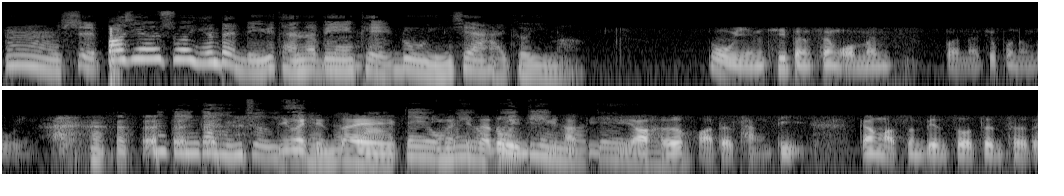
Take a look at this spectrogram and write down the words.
嗯，是包先生说，原本鲤鱼潭那边可以露营，现在还可以吗？露营基本上我们本来就不能露营。那个应该很久以前了。因为现在，对，因为现在露营区它必须要合法的场地，刚好顺便做政策的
